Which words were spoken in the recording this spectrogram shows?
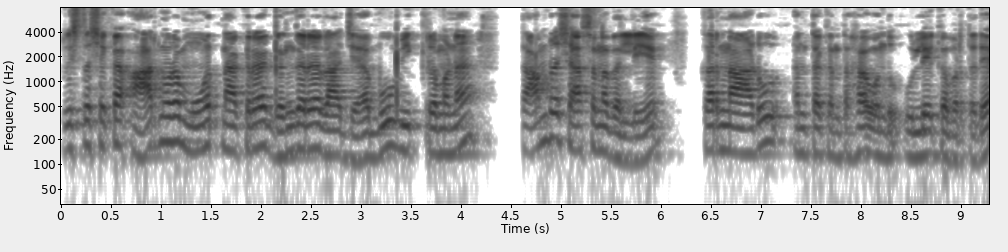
ಕ್ರಿಸ್ತಶಕ ಆರುನೂರ ಮೂವತ್ತ್ನಾಲ್ಕರ ಗಂಗರ ರಾಜ ಭೂವಿಕ್ರಮಣ ತಾಮ್ರ ಶಾಸನದಲ್ಲಿ ಕರ್ನಾಡು ಅಂತಕ್ಕಂತಹ ಒಂದು ಉಲ್ಲೇಖ ಬರ್ತದೆ.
